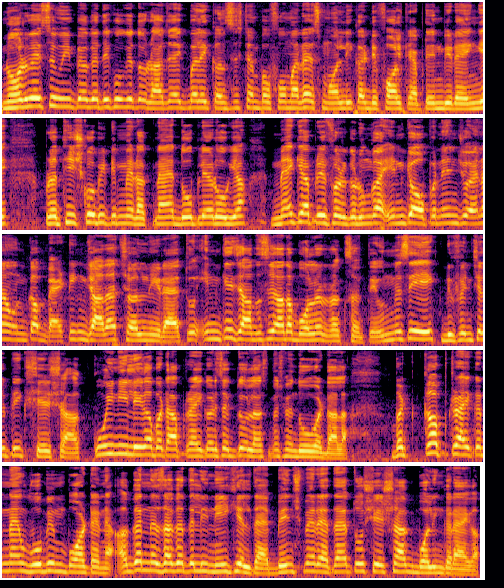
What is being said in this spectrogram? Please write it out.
नॉर्वे से वहीं पे अगर देखोगे तो राजा इकबाल एक कंसिस्टेंट परफॉर्मर है। स्मॉल लीग का डिफ़ॉल्ट कैप्टन भी रहेंगे। प्रतीश को भी टीम में रखना है। दो प्लेयर हो गया। मैं क्या प्रेफर करूँगा? इनके ओपोनेंट जो है ना, उनका बैटिंग ज़्यादा चल नहीं रहा है। तो इनके ज़्यादा से ज़्यादा बॉलर रख सकते हैं। उनमें से एक डिफेंशियल पिक शेरशाह। कोई नहीं लेगा बट आप ट्राई कर सकते हो। लास्ट मैच में दो ओवर डाला। बट कब ट्राई करना है, वो भी इंपॉर्टेंट है। अगर नज़ाकत अली नहीं खेलता है बेंच में रहता है तो शेरशाह बॉलिंग कराएगा।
